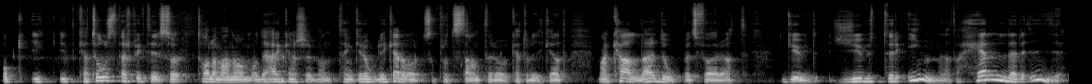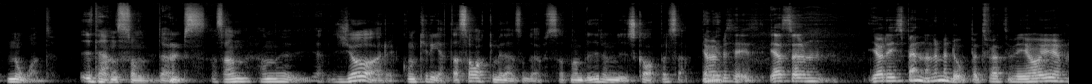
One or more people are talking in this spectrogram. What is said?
Och i, i ett katolskt perspektiv så talar man om, och det här kanske man tänker olika då, så protestanter och katoliker, att man kallar dopet för att Gud gjuter in, att han häller i nåd i den som döps. Alltså han, han gör konkreta saker med den som döps så att man blir en ny skapelse. Ja, men precis. Alltså, ja, det är spännande med dopet för att vi har ju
